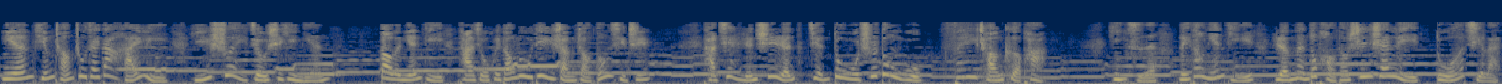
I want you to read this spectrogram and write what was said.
年平常住在大海里，一睡就是一年。到了年底，他就会到陆地上找东西吃。他见人吃人，见动物吃动物，非常可怕。因此，每到年底，人们都跑到深山里躲起来。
